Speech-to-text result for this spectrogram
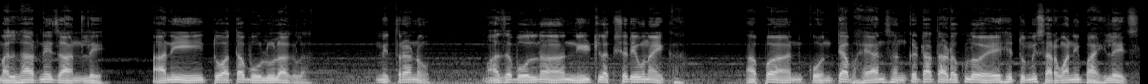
मल्हारने जाणले आणि तो आता बोलू लागला. मित्रांनो माझं बोलणं नीट लक्ष देऊन ऐका आपण कोणत्या भयान संकटात अडकलोय हे तुम्ही सर्वांनी पाहिलेच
